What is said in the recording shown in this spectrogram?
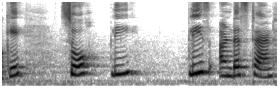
Okay? So please please understand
